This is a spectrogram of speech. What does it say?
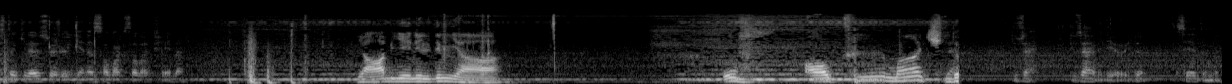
Yani en başta alttakileri söylüyor gene salak salak şeyler. Ya abi yenildim ya. Of. 6 maç. dö- Güzel. Güzel videoydu. Sevdim bunu.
